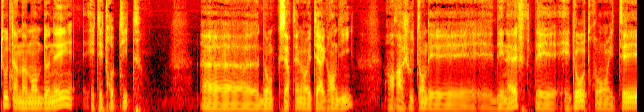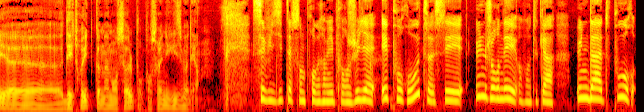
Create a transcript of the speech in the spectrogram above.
toute un moment donné était trop petite, euh, donc certaines ont été agrandies en rajoutant des, des nefs, et d'autres ont été euh, détruites comme à Montsol pour construire une église moderne. Ces visites, elles sont programmées pour juillet et pour août. C'est une journée, enfin en tout cas une date pour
